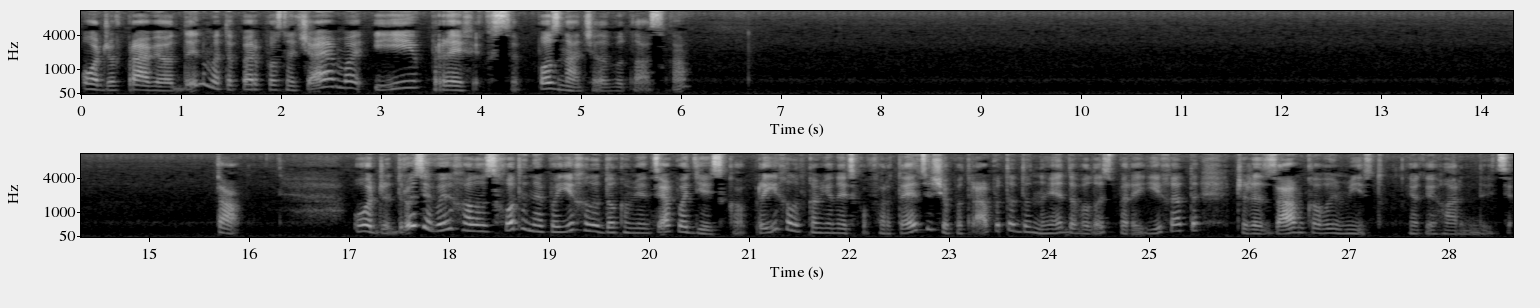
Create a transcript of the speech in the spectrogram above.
Отже, в праві 1 ми тепер позначаємо і префікси. Позначили, будь ласка. Так. Отже, друзі виїхали з Хотина і поїхали до Кам'янця-Подільського. Приїхали в Кам'янецьку фортецю, щоб потрапити до неї довелось переїхати через замковий міст. Який гарний дивіться.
